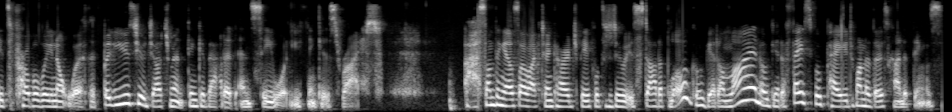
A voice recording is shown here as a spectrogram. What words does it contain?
it's probably not worth it. But use your judgment, think about it, and see what you think is right uh, something else I like to encourage people to do is start a blog or get online or get a Facebook page, one of those kind of things.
